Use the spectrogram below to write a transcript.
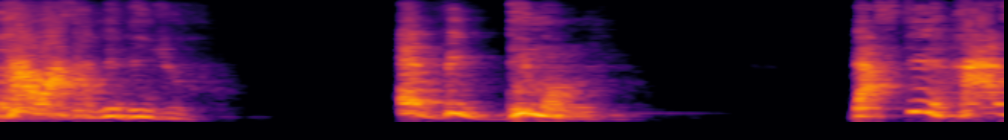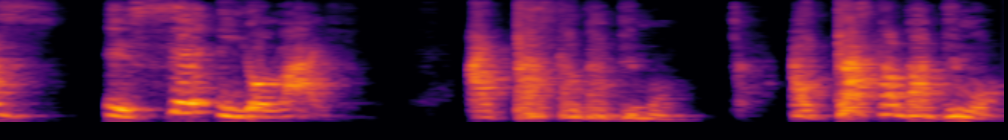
powers are leaving you. Every demon that still has a say in your life, I cast out that demon. I cast out that demon.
